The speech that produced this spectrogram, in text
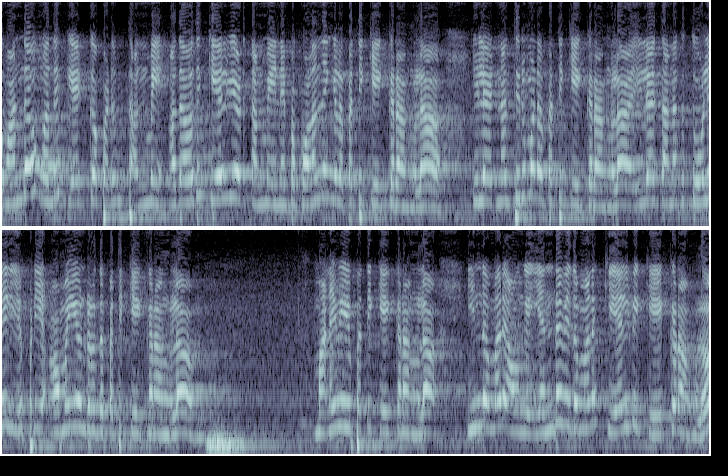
இப்போ வந்தவங்க வந்து கேட்கப்படும் தன்மை. அதாவது கேள்வியோட தன்மை என்ன? இப்போ குழந்தைங்களை பற்றி கேட்குறாங்களா இல்லை திருமணம் பற்றி கேட்குறாங்களா இல்லை தனக்கு தொழில் எப்படி அமையுன்றதை பற்றி கேட்குறாங்களா மனைவியை பற்றி கேட்குறாங்களா இந்த மாதிரி அவங்க எந்த விதமான கேள்வி கேட்குறாங்களோ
